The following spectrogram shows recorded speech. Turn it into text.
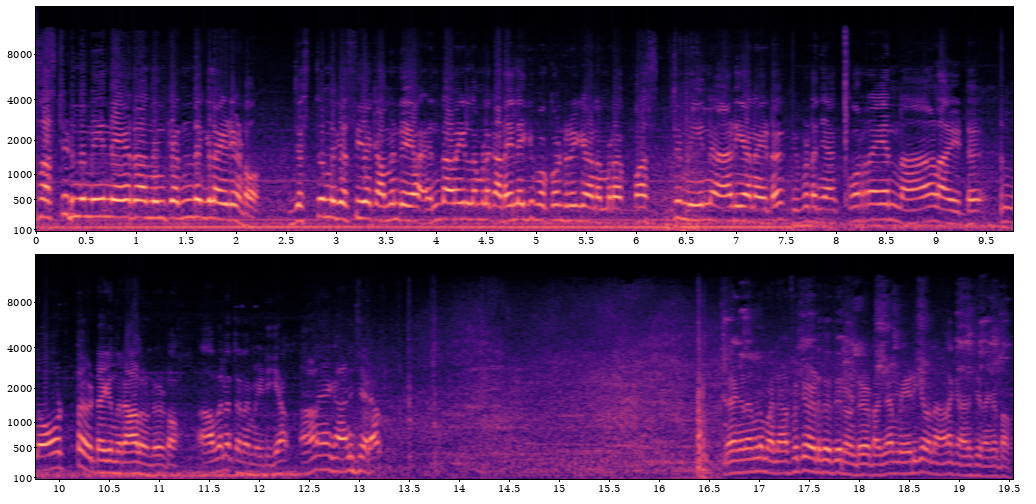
ഫസ്റ്റ് ഇടുന്ന മീൻ ഏതാ? നിങ്ങൾക്ക് എന്തെങ്കിലും ഐഡിയ ഉണ്ടോ? ജസ്റ്റ് ഒന്ന് ഗസ് ചെയ്യുക കമന്റ് ചെയ്യുക. എന്താണെങ്കിലും നമ്മൾ കടയിലേക്ക് പോയിക്കൊണ്ടിരിക്കുകയാണ്. നമ്മുടെ ഫസ്റ്റ് മീൻ ആഡ് ചെയ്യാനായിട്ട് ഇവിടെ ഞാൻ കുറെ നാളായിട്ട് നോട്ടം ഇട്ടേക്കുന്ന ഒരാളുണ്ട് കേട്ടോ. അവനെ തന്നെ മേടിക്കാം ആളെ ഞാൻ കാണിച്ചു തരാം. ഞങ്ങൾ നമ്മൾ മനാഫിക്ക എടുത്ത് എത്തിയിട്ടുണ്ട് കേട്ടോ. ഞാൻ മേടിക്കാൻ ആളെ കാണിച്ചു തരാം കേട്ടോ.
